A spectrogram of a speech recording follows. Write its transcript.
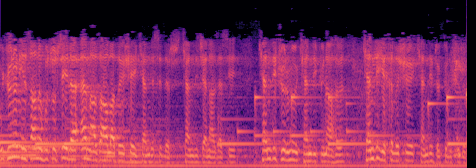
Bugünün insanı hususiyle en az ağladığı şey kendisidir. Kendi cenazesi, kendi cürmü, kendi günahı, kendi yıkılışı, kendi dökülüşüdür.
